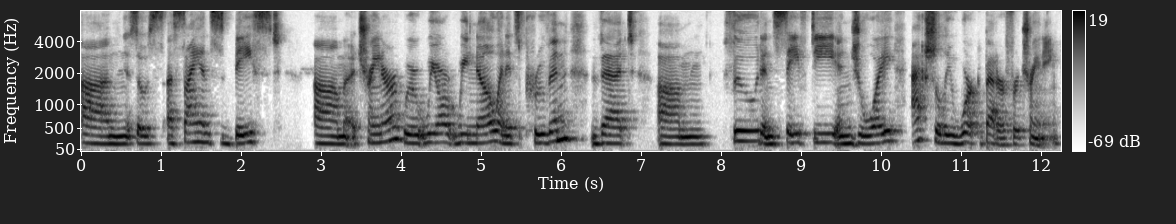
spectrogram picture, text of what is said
Um, so a science based um, trainer. We we are we know and it's proven that um, food and safety and joy actually work better for training.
